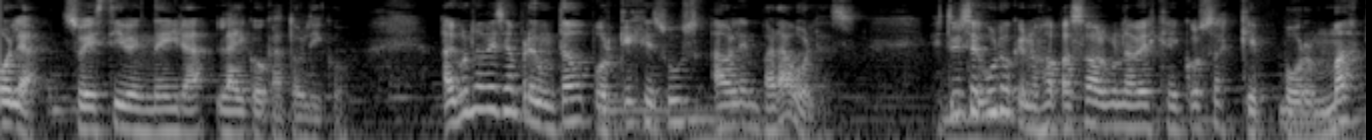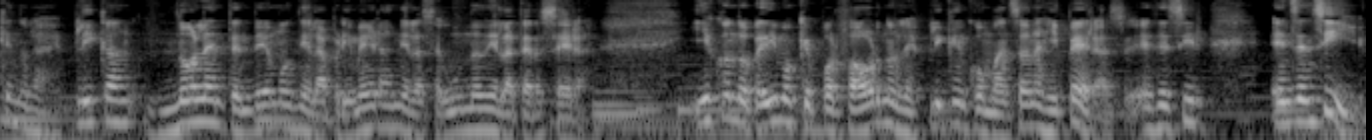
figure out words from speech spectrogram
Hola, soy Steven Neira, laico católico. ¿Alguna vez se han preguntado por qué Jesús habla en parábolas? Estoy seguro que nos ha pasado alguna vez que hay cosas que por más que nos las explican, no la entendemos ni a la primera, ni a la segunda, ni a la tercera. Y es cuando pedimos que por favor nos la expliquen con manzanas y peras, es decir, en sencillo.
